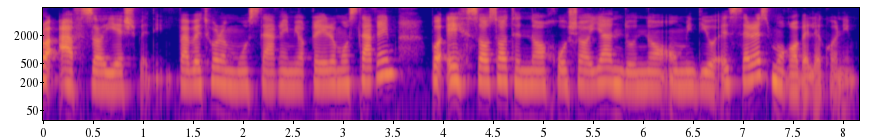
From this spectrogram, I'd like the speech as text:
را افزایش بدیم و به طور مستقیم یا غیر مستقیم با احساسات ناخوشایند و ناامیدی و استرس مقابله کنیم.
